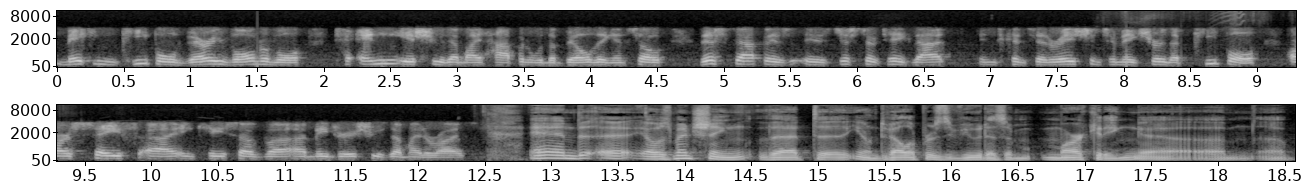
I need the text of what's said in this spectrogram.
making people very vulnerable to any issue that might happen with the building. And so this step is, is just to take that into consideration to make sure that people are safe uh, in case of uh, major issues that might arise. And uh, I was mentioning that uh, you know developers view it as a marketing uh, um,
